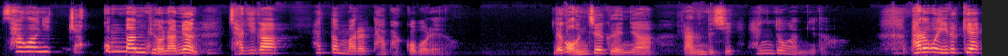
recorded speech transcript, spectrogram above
상황이 조금만 변하면 자기가 했던 말을 다 바꿔버려요. 내가 언제 그랬냐? 라는 듯이 행동합니다. 바로가 이렇게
